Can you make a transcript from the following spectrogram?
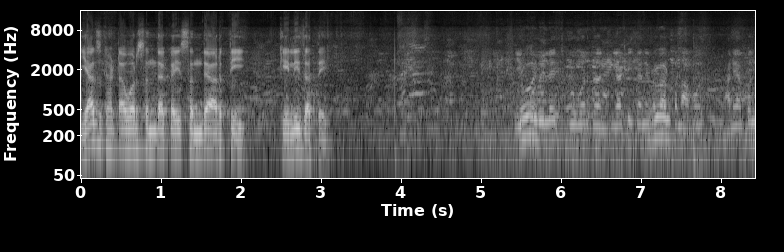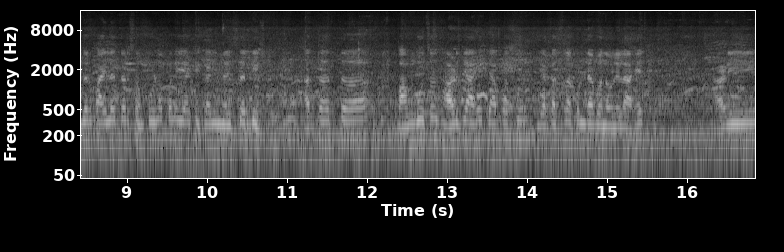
याच घाटावर संध्याकाळी संध्या आरती केली जाते. इको विलेज गोवर्धन या ठिकाणी बघा आपण आहोत. आणि आपण जर पाहिलं तर संपूर्णपणे या ठिकाणी नैसर्गिक अर्थात बांबूचं झाड जे आहे त्यापासून या कचरा कुंड्या बनवलेल्या आहेत. आणि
